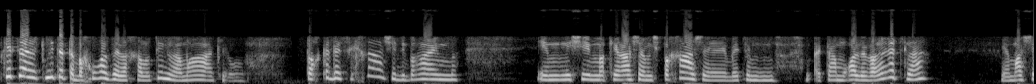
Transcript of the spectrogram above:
בקיצור, הקנית את הבחור הזה לחלוטין, היא אמרה, כאילו, תוך כדי שיחה שדיברה עם, עם מישהי מכירה של המשפחה, שבעצם הייתה אמורה לברר אצלה, היא אמרה ש...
